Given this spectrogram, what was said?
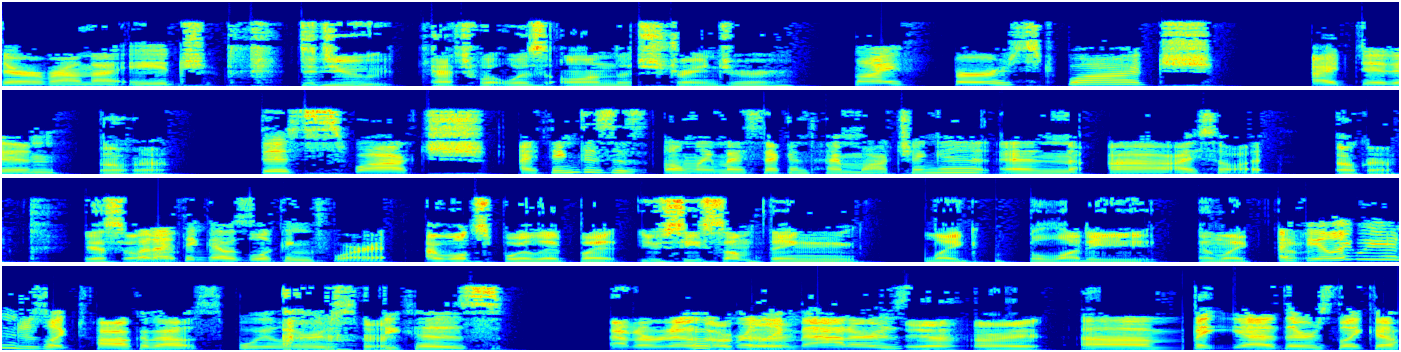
they're around that age. Did you catch what was on the stranger? My first watch, I didn't. Okay. This watch, I think this is only my second time watching it, and uh, I saw it, Okay. Yeah. So but I, I think I was looking for it. I won't spoil it, but you see something like bloody and like I feel like we can just like talk about spoilers because I don't know, it Okay. really matters. yeah. All right. Um, but yeah, there's like a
